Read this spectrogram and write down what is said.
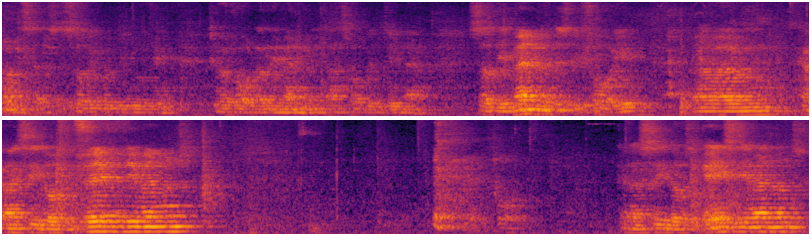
consensus, so we would be moving to a vote on the amendment, that's what we'll do now. So the amendment is before you. Um, can I see those in favour of the amendment? Can I see those against the amendment?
